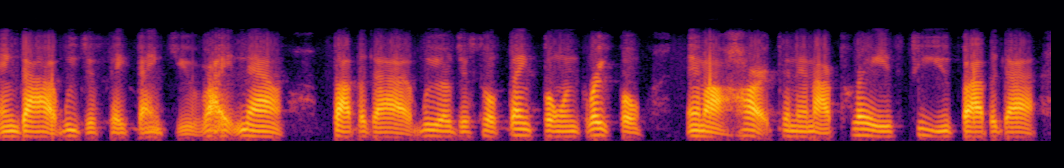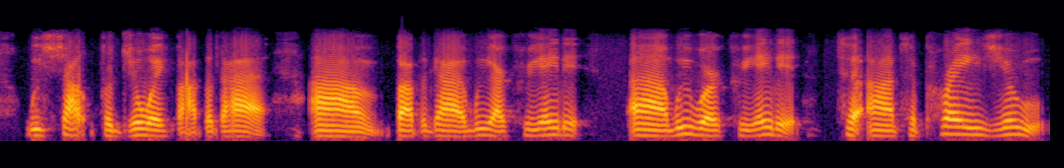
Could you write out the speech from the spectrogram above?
And God, we just say thank you. Right now, Father God, we are just so thankful and grateful in our hearts and in our praise to you, Father God. We shout for joy, Father God. Um, Father God, we are created, uh, we were created to uh, to praise you,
